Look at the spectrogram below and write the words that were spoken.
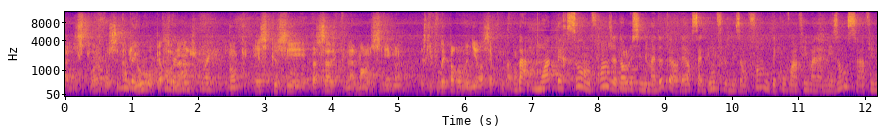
à l'histoire, au scénario, Complètement, au personnage. complètement, ouais. Donc est-ce que c'est passage finalement le cinéma? Est-ce qu'il ne faudrait pas revenir à ces fondamentaux? Bah, moi, perso, en France, j'adore le cinéma d'auteur. D'ailleurs, ça gonfle mes enfants. Dès qu'on voit un film à la maison, c'est un film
